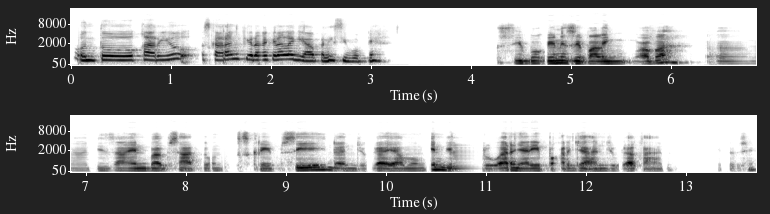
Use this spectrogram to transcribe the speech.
Untuk Karyo, sekarang kira-kira lagi apa nih sibuknya? Sibuk ini sih paling apa uh, ngedesain bab satu untuk skripsi dan juga ya mungkin di luar nyari pekerjaan juga kan. Itu sih.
